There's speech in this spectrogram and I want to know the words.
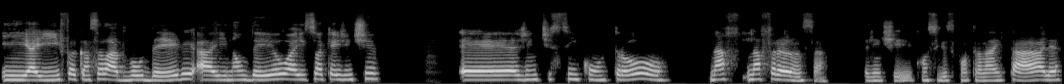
E aí foi cancelado o voo dele, aí não deu, aí só que a gente é, a gente se encontrou na, na França. A gente conseguiu se encontrar na Itália,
